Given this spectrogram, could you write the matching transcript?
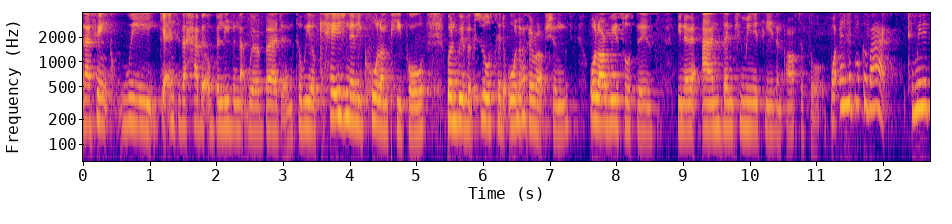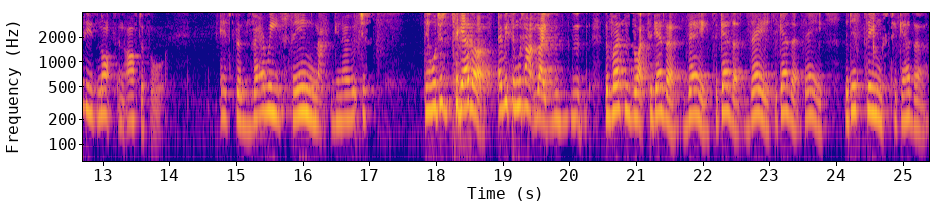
And I think we get into the habit of believing that we're a burden. So we occasionally call on people when we've exhausted all other options, all our resources, you know, and then community is an afterthought. But in the book of Acts, community is not an afterthought. It's the very thing that, you know, just, they were just together every single time. Like the, the, the verses are like together, they, together, they, together, they. They did things together.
